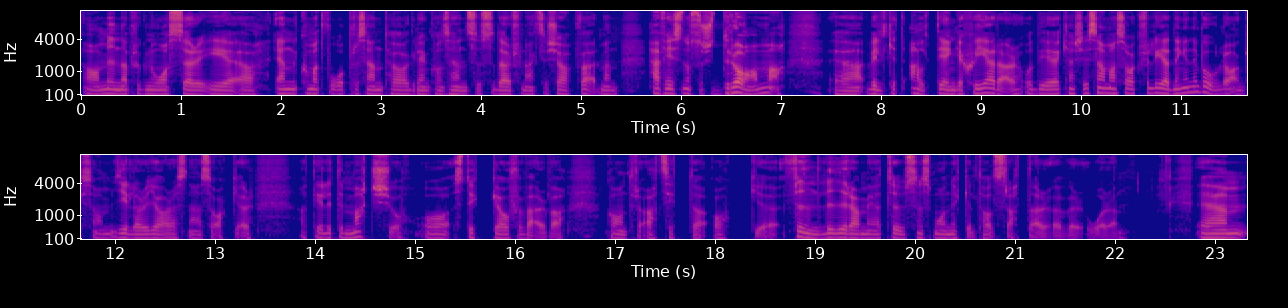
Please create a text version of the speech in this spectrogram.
ja, mina prognoser är 1,2% högre än konsensus och därför en aktie köpvärd. Men här finns någon sorts drama, eh, vilket alltid engagerar. Och det kanske är samma sak för ledningen i bolag som gillar att göra såna här saker. Att det är lite macho att stycka och förvärva kontra att sitta och eh, finlira med tusen små nyckeltalsrattar över åren. Um,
